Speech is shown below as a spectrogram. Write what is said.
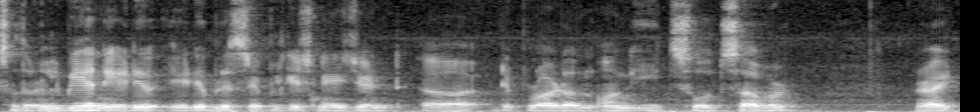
so there will be an AWS replication agent uh, deployed on, on each source server right?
